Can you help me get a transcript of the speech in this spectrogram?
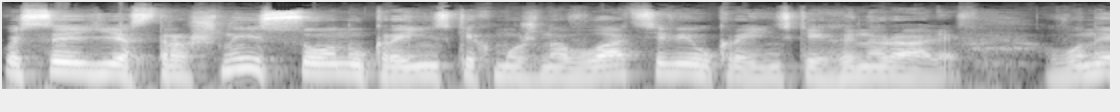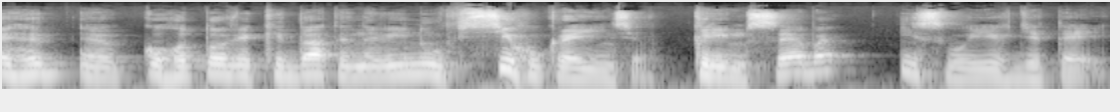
Ось це і є страшний сон українських можновладців і українських генералів. Вони е, готові кидати на війну всіх українців, крім себе і своїх дітей.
